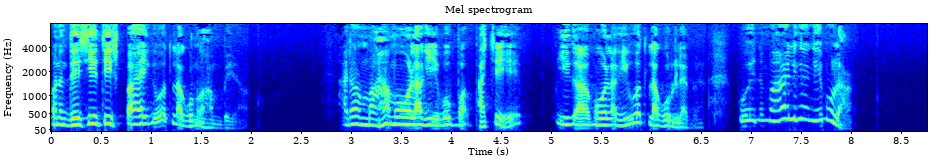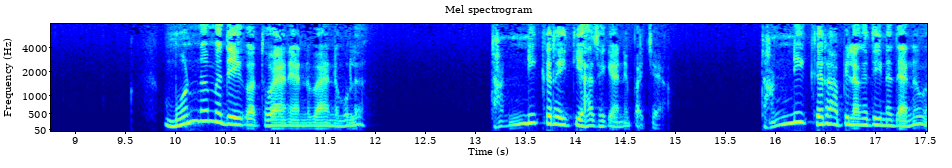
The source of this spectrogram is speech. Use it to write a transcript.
ඔන්න 235 කිව්වොත් ලකුණු හම්බ වෙනවා. අර මහ මෝලා කියපු පචේ ඊගා මෝලා කිව්වොත් ලකුණු ලැබෙනවා. කොයිද මහලිකගේ මුලක්? මොන්නම දෙයකට හොයන්න යන්න බෑන මුල. තන්නේ කර ඉතිහාස කියන්නේ පචය. තන්නේ කර අපි ළඟ තියෙන දැනුම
